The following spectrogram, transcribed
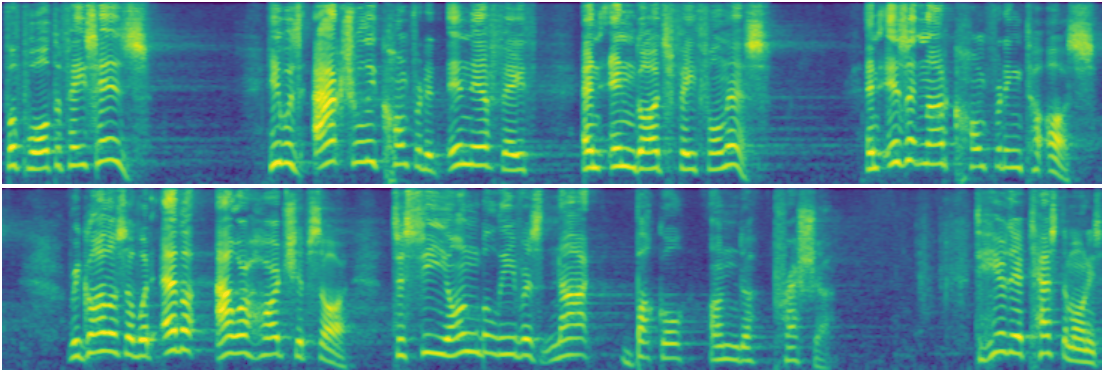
for Paul to face his. He was actually comforted in their faith and in God's faithfulness. And is it not comforting to us, regardless of whatever our hardships are, to see young believers not buckle under pressure? To hear their testimonies,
